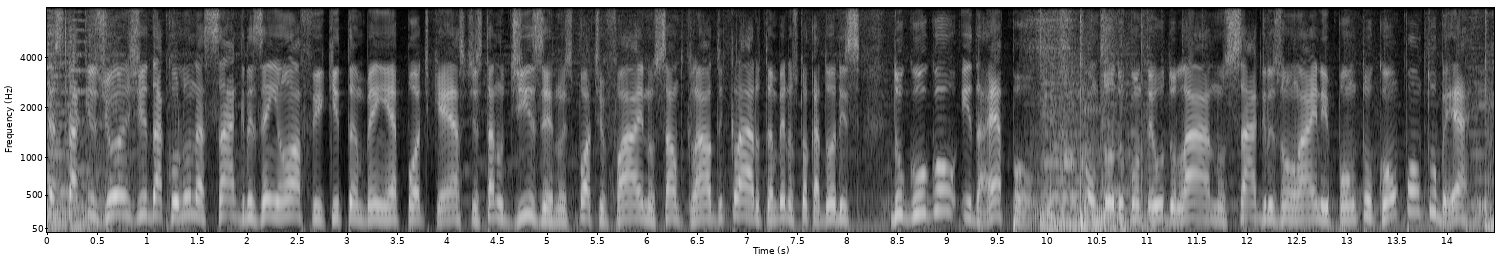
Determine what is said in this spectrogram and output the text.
Destaques de hoje da coluna Sagres em Off, que também é podcast, está no Deezer, no Spotify, no SoundCloud e, claro, também nos tocadores do Google e da Apple. Com todo o conteúdo lá no sagresonline.com.br.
